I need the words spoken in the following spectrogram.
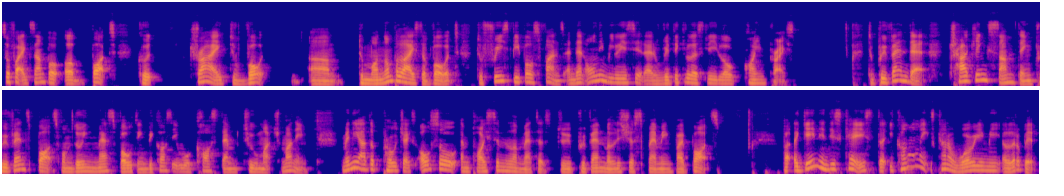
So for example, a bot could try to vote um, to monopolize the vote to freeze people's funds and then only release it at a ridiculously low coin price. To prevent that, charging something prevents bots from doing mass voting because it will cost them too much money. Many other projects also employ similar methods to prevent malicious spamming by bots. But again, in this case, the economics kind of worry me a little bit.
